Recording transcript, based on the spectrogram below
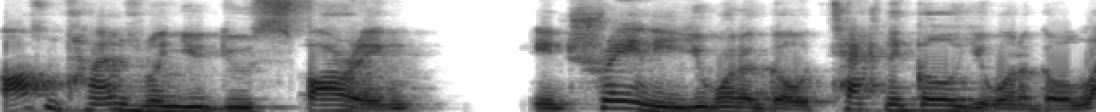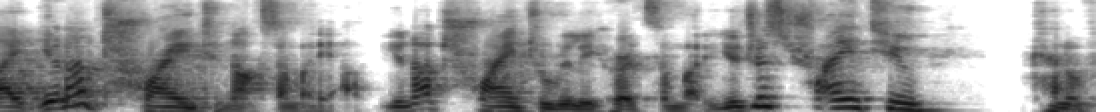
oftentimes when you do sparring in training, you want to go technical, you want to go light. You're not trying to knock somebody out. You're not trying to really hurt somebody. You're just trying to kind of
